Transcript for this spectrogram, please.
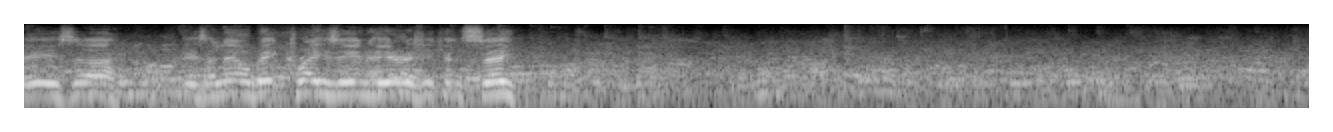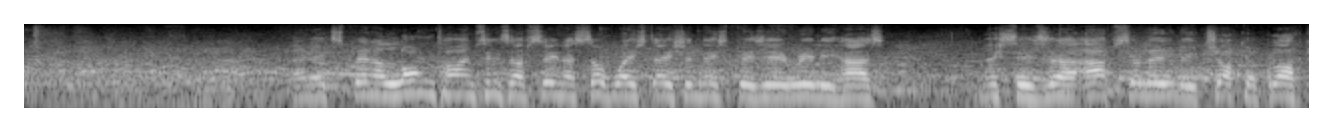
it is, uh, it is a little bit crazy in here, as you can see. It's been a long time since I've seen a subway station this busy, it really has. This is uh, absolutely chock-a-block.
